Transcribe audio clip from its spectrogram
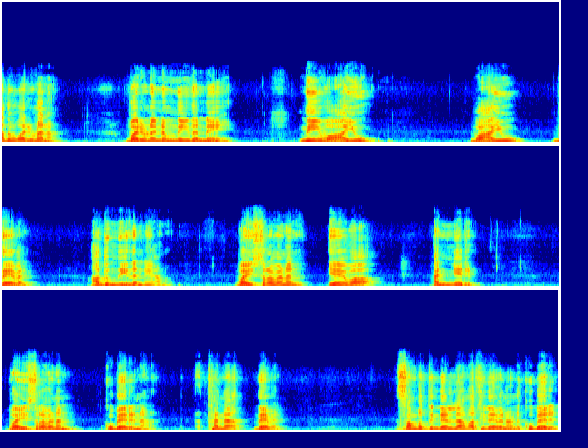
അത് വരുണനാണ്. വരുണനും നീ തന്നെ. നീ വായു. വായു ദേവൻ അതും നീ തന്നെയാണ്. വൈശ്രവണൻ ഏവ അന്യരും. വൈശ്രവണൻ കുബേരനാണ്. ധനദേവൻ. സമ്പത്തിന്റെ എല്ലാം അധിദേവനാണ് കുബേരൻ.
